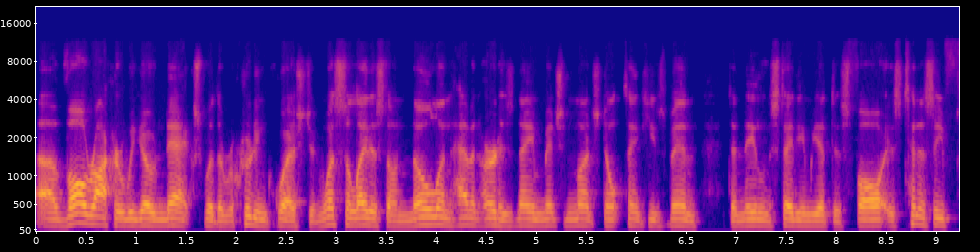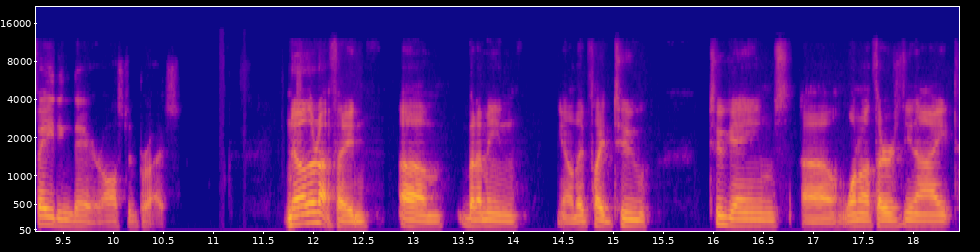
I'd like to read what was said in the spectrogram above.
Uh, Vol Rocker, we go next with a recruiting question. What's the latest on Nolan? Haven't heard his name mentioned much. Don't think he's been to Neyland Stadium yet this fall. Is Tennessee fading there, Austin Price? No, they're not fading. Um, but I mean, you know, they played two two games, uh, one on Thursday night,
